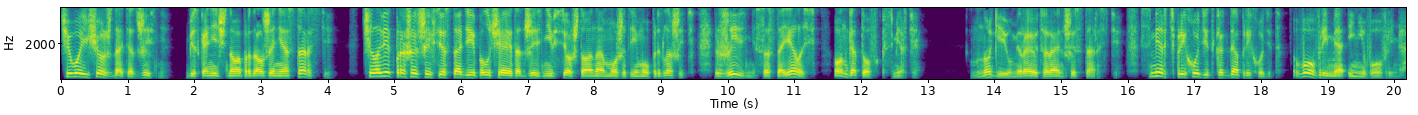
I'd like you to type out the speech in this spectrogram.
Чего еще ждать от жизни? Бесконечного продолжения старости? Человек, прошедший все стадии, получает от жизни все, что она может ему предложить. Жизнь состоялась, он готов к смерти. Многие умирают раньше старости. Смерть приходит, когда приходит. Вовремя и не вовремя.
